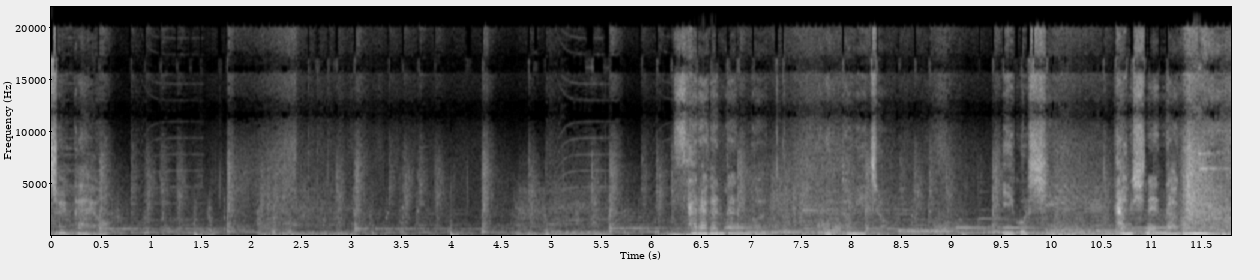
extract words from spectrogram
춤출까요? 살아간다는 건 고통이죠. 이곳이 당신의 낙원이에요.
